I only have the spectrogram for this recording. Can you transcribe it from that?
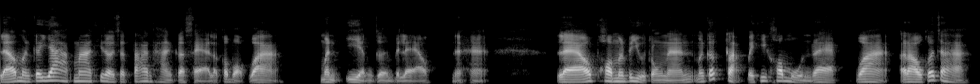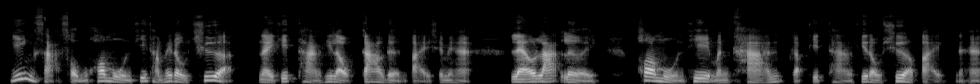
แล้วมันก็ยากมากที่เราจะต้านทานกระแสแล้วก็บอกว่ามันเอียงเกินไปแล้วนะฮะแล้วพอมันไปอยู่ตรงนั้น มันก็กลับไปที่ข้อมูลแรกว่าเราก็จะยิ่งสะสมข้อมูลที่ทำให้เราเชื่อ ในทิศทางที่เราก้าวเดินไปใช่ไหมฮะแล้วละเลยข้อมูลที่มันค้านกับทิศทางที่เราเชื่อไปนะฮะ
